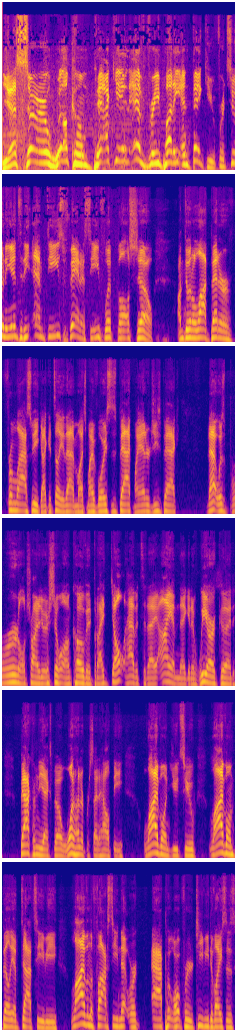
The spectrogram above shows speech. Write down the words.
Yes, sir. Welcome back in, everybody, and thank you for tuning in to the MD's Fantasy Football Show. I'm doing a lot better from last week. I can tell you that much. My voice is back, my energy's back. That was brutal trying to do a show on COVID, but I don't have it today. I am negative. We are good. Back from the expo, 100% healthy, live on YouTube, live on BellyUp.tv, live on the Fox T Network app for your TV devices.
